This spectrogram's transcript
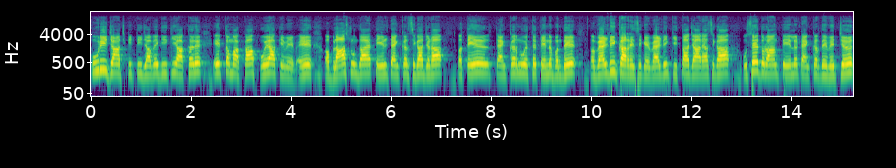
ਪੂਰੀ ਜਾਂਚ ਕੀਤੀ ਜਾਵੇਗੀ ਕਿ ਆਖਰ ਇਹ ਧਮਾਕਾ ਹੋਇਆ ਕਿਵੇਂ। ਇਹ ਬਲਾਸਟ ਹੁੰਦਾ ਹੈ, ਤੇਲ ਟੈਂਕਰ ਸੀਗਾ ਜਿਹੜਾ ਤੇਲ ਟੈਂਕਰ ਨੂੰ ਇੱਥੇ ਤਿੰਨ ਬੰਦੇ ਵੈਲਡਿੰਗ ਕਰ ਰਹੇ ਸੀਗੇ, ਵੈਲਡਿੰਗ ਕੀਤਾ ਜਾ ਰਿਹਾ ਸੀਗਾ। ਉਸੇ ਦੌਰਾਨ ਤੇਲ ਟੈਂਕਰ ਦੇ ਵਿੱਚ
